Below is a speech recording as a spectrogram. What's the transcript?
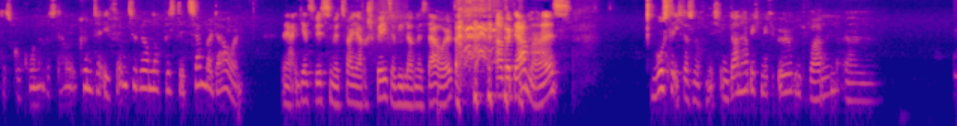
das Corona, das dauert, könnte eventuell noch bis Dezember dauern. Ja, jetzt wissen wir zwei Jahre später, wie lange es dauert. Aber damals wusste ich das noch nicht. Und dann habe ich mich irgendwann, äh,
